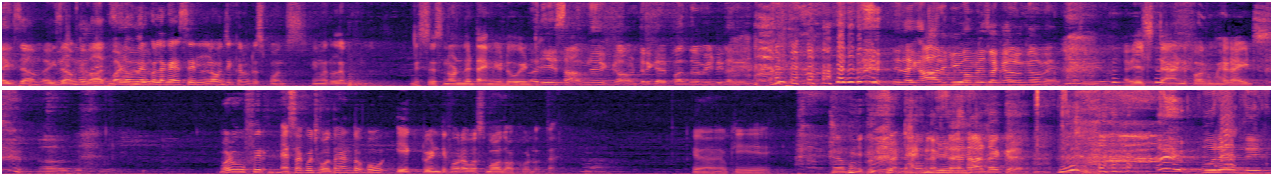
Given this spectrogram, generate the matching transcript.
एग्ज़ाम एग्ज़ाम के बाद बट वो मेरे को लगा ऐसे लॉजिकल रिस्पॉन्स कि मतलब this is not the time you do it और ये सामने काउंटर कर पंद्रह मिनट ही लगेगा। ये लाइक आर्ग्यू हमेशा करूँगा मैं। I will stand for my rights हाँ, बट वो फिर ऐसा कुछ होता है तो वो एक 24 फोर आवर्स बहुत ऑकवर्ड होता है। कि क्योंकि टाइम लगता है नाटक है पूरे दिन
